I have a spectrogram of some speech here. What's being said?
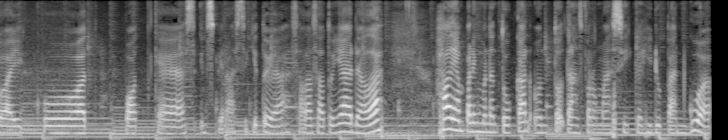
gue ikut podcast inspirasi gitu ya. Salah satunya adalah hal yang paling menentukan untuk transformasi kehidupan gue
